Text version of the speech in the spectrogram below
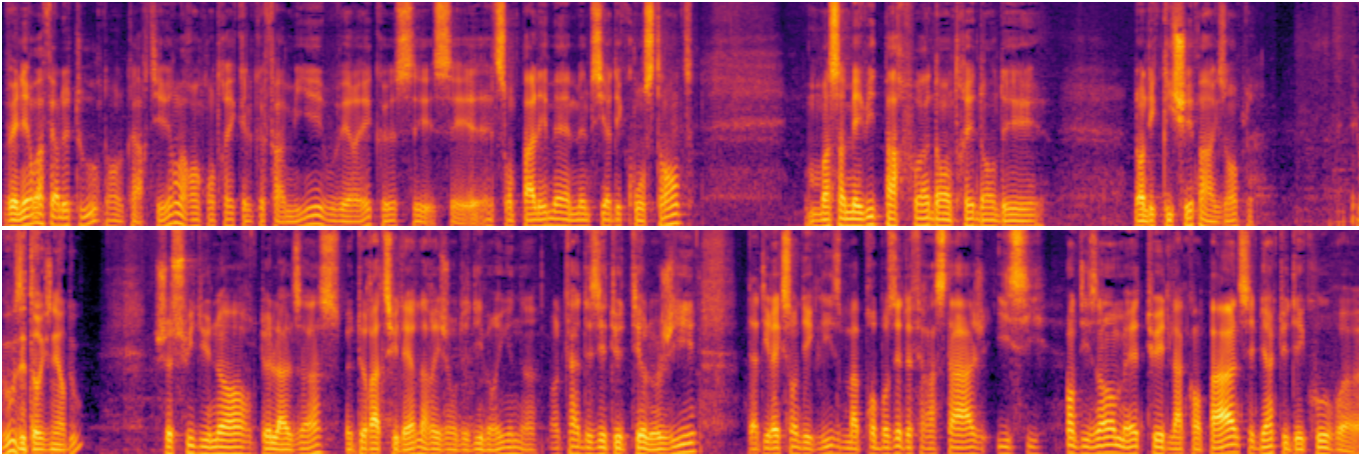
venez, on va faire le tour dans le quartier, on va rencontrer quelques familles, vous verrez que c'est, elles sont pas les mêmes, même s'il y a des constantes. Moi, ça m'évite parfois d'entrer dans des, dans des clichés, par exemple. Et vous, vous êtes originaire d'où? Je suis du nord de l'Alsace, de Ratzwiller, la région de Diemringen. Dans le cadre des études de théologie, la direction d'église m'a proposé de faire un stage ici, en disant mais tu es de la campagne, c'est bien que tu découvres euh,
